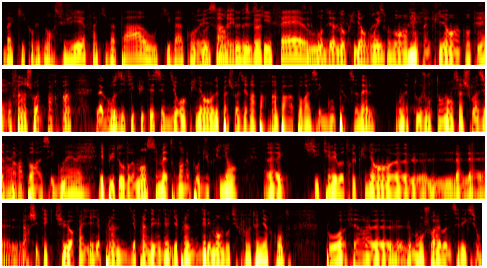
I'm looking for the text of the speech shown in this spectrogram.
bah, qui est complètement hors sujet, enfin qui va pas ou qui va à contresens de ce qui est fait. C'est ce qu'on dit à nos clients très Oui. souvent. Quand un client, quand on, on fait un choix de parfum, la grosse difficulté, c'est de dire au client de ne pas choisir un parfum par rapport à ses goûts personnels. On a toujours tendance à choisir Ah par rapport à ses goûts. Ouais, ouais. et plutôt vraiment se mettre dans la peau du client. euh, quel est votre client, euh, l'architecture, enfin il y a plein, il y a plein d'éléments dont il faut tenir compte pour euh, faire le, bon choix, la bonne sélection.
